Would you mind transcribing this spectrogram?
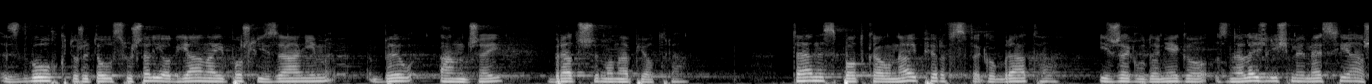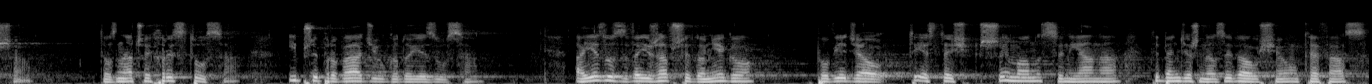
z dwóch, którzy to usłyszeli od Jana i poszli za nim, był Andrzej, brat Szymona Piotra. Ten spotkał najpierw swego brata i rzekł do niego: Znaleźliśmy Mesjasza, to znaczy Chrystusa, i przyprowadził go do Jezusa. A Jezus, wejrzawszy do niego, powiedział: Ty jesteś Szymon, syn Jana, ty będziesz nazywał się Kefas,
